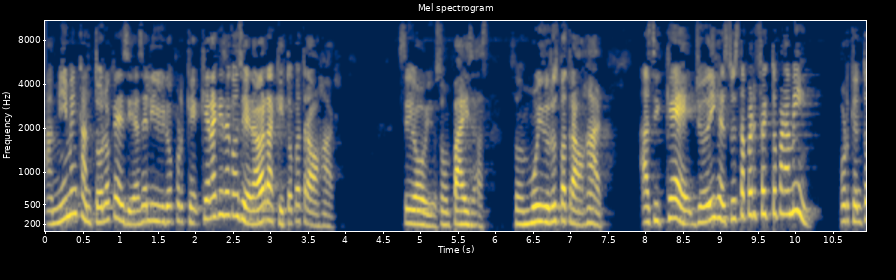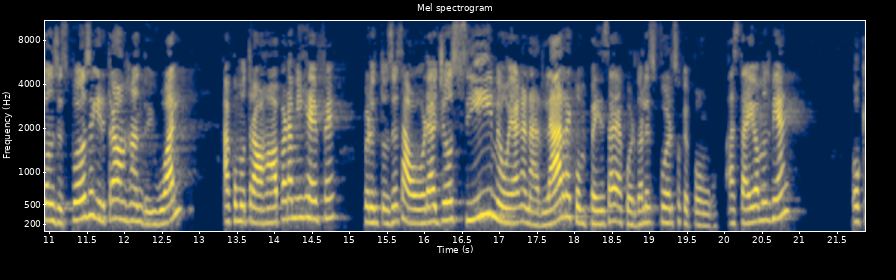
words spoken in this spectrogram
a mí me encantó lo que decía ese libro porque ¿quién aquí se considera barraquito para trabajar? Sí, obvio, son paisas, son muy duros para trabajar. Así que yo dije, esto está perfecto para mí, porque entonces puedo seguir trabajando igual a como trabajaba para mi jefe, pero entonces ahora yo sí me voy a ganar la recompensa de acuerdo al esfuerzo que pongo. ¿Hasta ahí vamos bien? Ok,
